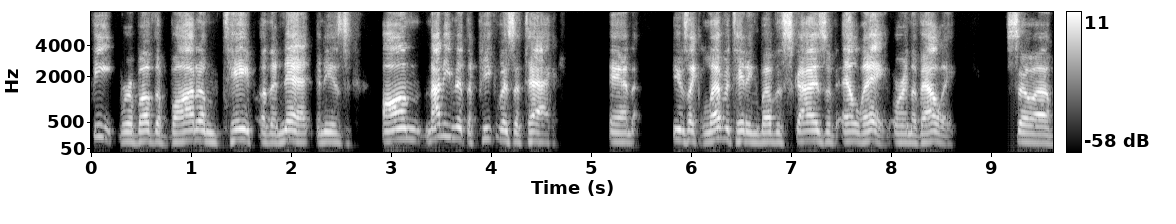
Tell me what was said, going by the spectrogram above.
feet were above the bottom tape of the net, and he is on not even at the peak of his attack. And he was like levitating above the skies of LA or in the valley. So uh,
